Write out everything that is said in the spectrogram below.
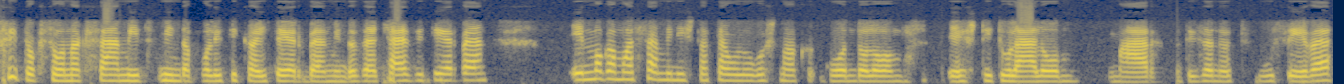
Szitokszónak számít mind a politikai térben, mind az egyházi térben. Én magamat feminista teológusnak gondolom, és titulálom már 15-20 éve,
